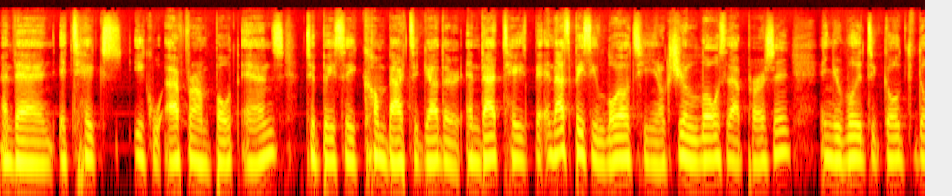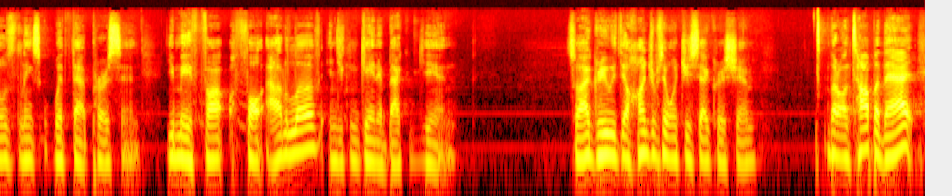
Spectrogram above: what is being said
And then it takes equal effort on both ends to basically come back together. And that takes and that's basically loyalty you know because you're loyal to that person and you're willing to go to those links with that person. You may fall, fall out of love and you can gain it back again. So i agree with you 100% what you said christian. But on top of that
